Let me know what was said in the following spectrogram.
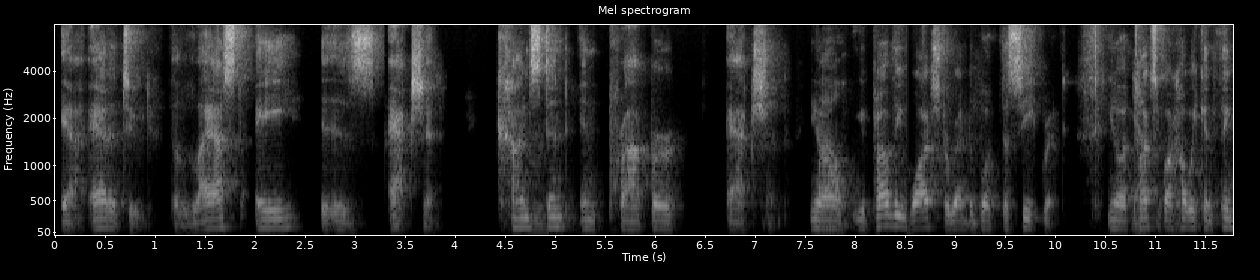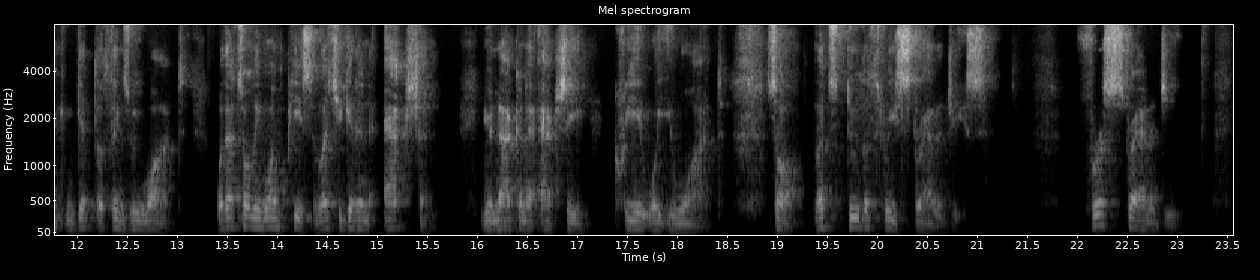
Yeah, attitude. The last A is action, constant mm-hmm. and proper action. You know, you probably watched or read the book The Secret. You know, it yeah. talks about how we can think and get the things we want. Well, that's only one piece. Unless you get into action, you're not going to actually create what you want. So let's do the three strategies. First strategy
